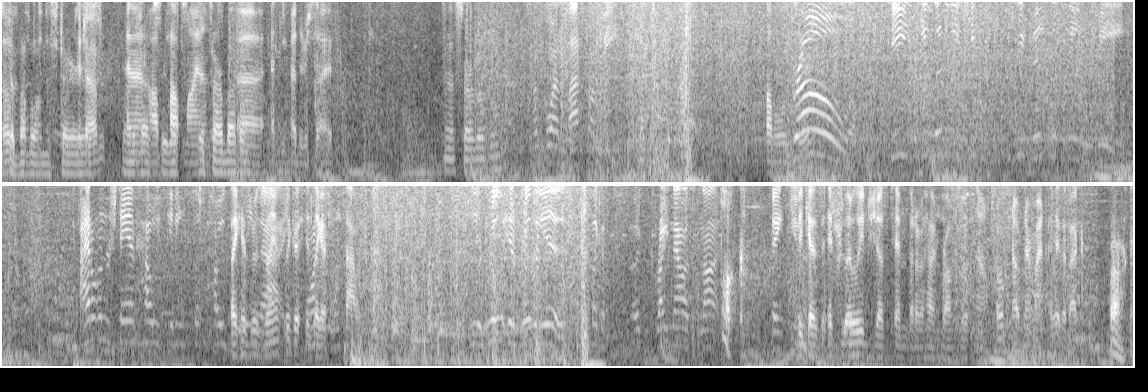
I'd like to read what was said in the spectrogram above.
Popped a bubble on the stairs. Good job. Right And then I'll pop that's- mine that's on our bubble. uh, at the other side. That's our bubble. I'm going last on B. Bubbles. Bro! He he literally keeps sweet businessing me. I don't understand how he's getting so how he's Like his resilience that. like, He is like a thousand. It really it really is. It's like a, a right now it's not Fuck. thank you. Because it's literally just him that I'm having problems with now. Oh, no, never mind. I take that back. Fuck.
